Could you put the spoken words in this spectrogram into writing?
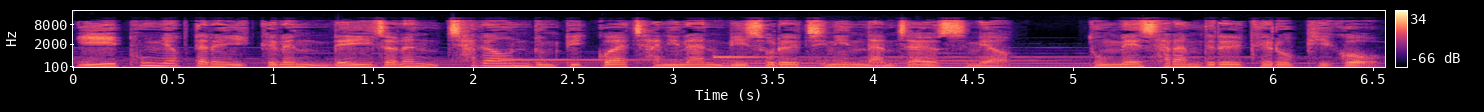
이 폭력단을 이끄는 레이저는 차가운 눈빛과 잔인한 미소를 지닌 남자였으며 동네 사람들을 괴롭히고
